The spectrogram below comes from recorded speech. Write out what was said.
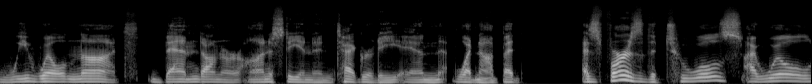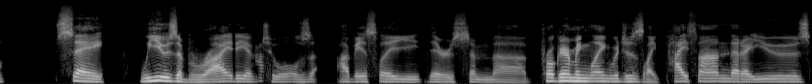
we will not bend on our honesty and integrity and whatnot. But as far as the tools, I will say we use a variety of tools. Obviously, there's some uh, programming languages like Python that I use,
